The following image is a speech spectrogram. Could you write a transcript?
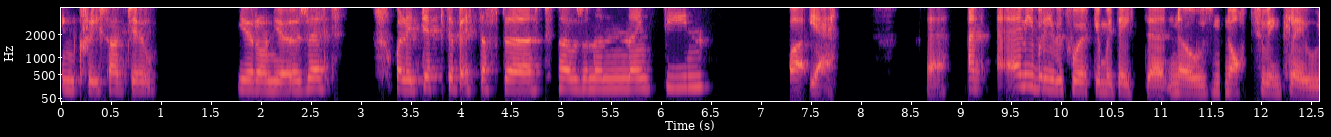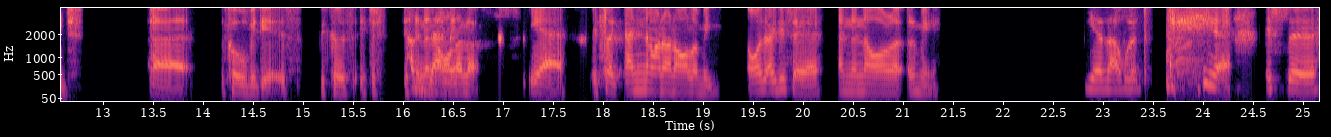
increase, aren't you? Year on year, is it? Well, it dipped a bit after 2019. Well, yeah. Yeah. And anybody that's working with data knows not to include uh, the COVID years because it just it's an anomaly. Yeah, it's like a non anomaly. What I just say it? An anomaly. Yeah, that would. yeah, it's the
